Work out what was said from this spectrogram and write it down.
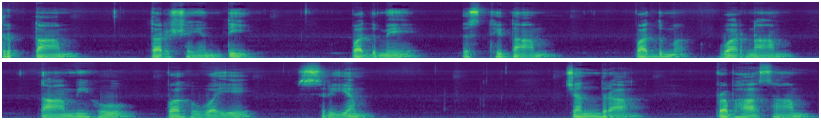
तृप्ताम तर्शयंती पद में स्थिताम पद्म वर्णाम तामिहो पहवये श्रियम। चंद्रा प्रभासाम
